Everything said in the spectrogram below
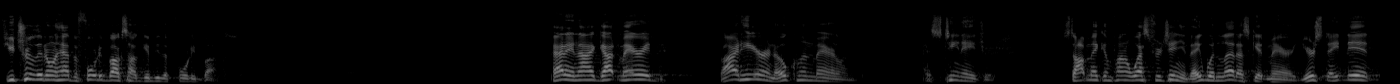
If you truly don't have the 40 bucks, I'll give you the 40 bucks. Patty and I got married right here in Oakland, Maryland, as teenagers. Stop making fun of West Virginia. They wouldn't let us get married. Your state did.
